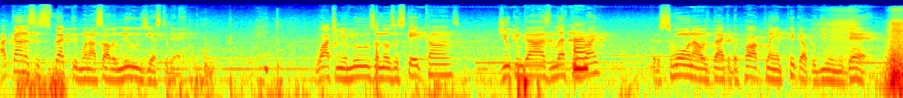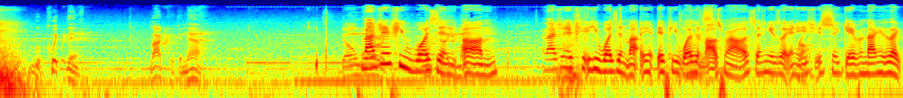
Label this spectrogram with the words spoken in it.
I kind of suspected when I saw the news yesterday. Watching your moves on those escape cons, juking guys left and right. Could have sworn I was back at the park playing pickup with you and your dad. You were quick then. A lot quicker now. Don't Imagine worry. if he I'll tell you wasn't um. Imagine if he he wasn't if he wasn't Miles Morales and he was like and he just gave him that and he's like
